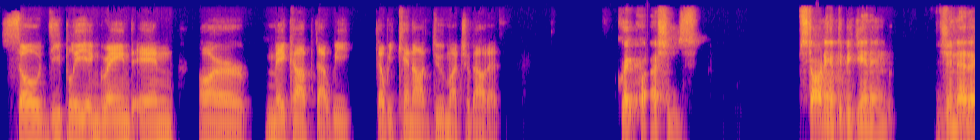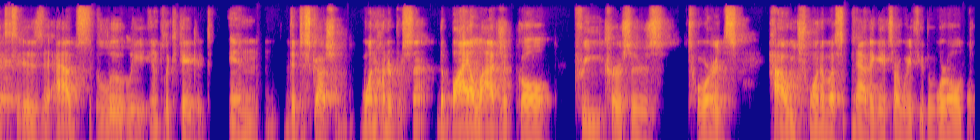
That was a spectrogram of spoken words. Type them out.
so deeply ingrained in our makeup that we that we cannot do much about it? Great questions. Starting at the beginning genetics is absolutely implicated in the discussion 100% the biological precursors towards how each one of us navigates our way through the world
